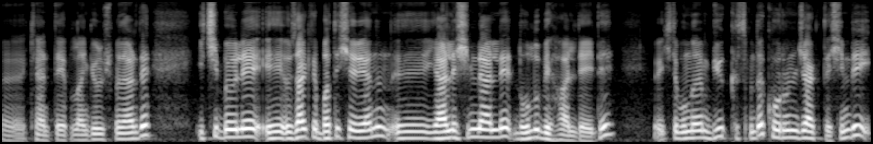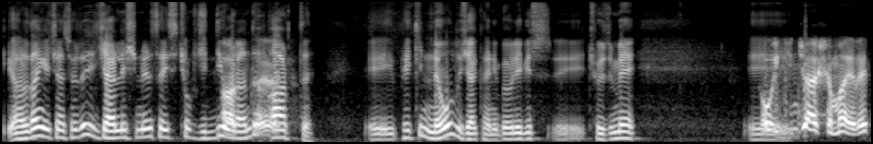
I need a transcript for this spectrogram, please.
e, kentte yapılan görüşmelerde içi böyle e, özellikle Batı Şeria'nın e, yerleşimlerle dolu bir haldeydi. Ve işte bunların büyük kısmı da korunacaktı. Şimdi aradan geçen sürede yerleşimlerin sayısı çok ciddi oranda evet. arttı. E, peki ne olacak hani böyle bir e, çözüme... e, O ikinci aşama evet,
